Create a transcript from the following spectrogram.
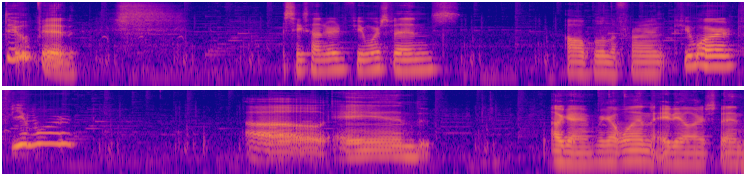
stupid 600, a few more spins. All blue in the front. Few more, few more. Oh, and... Okay, we got one $80 spin.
